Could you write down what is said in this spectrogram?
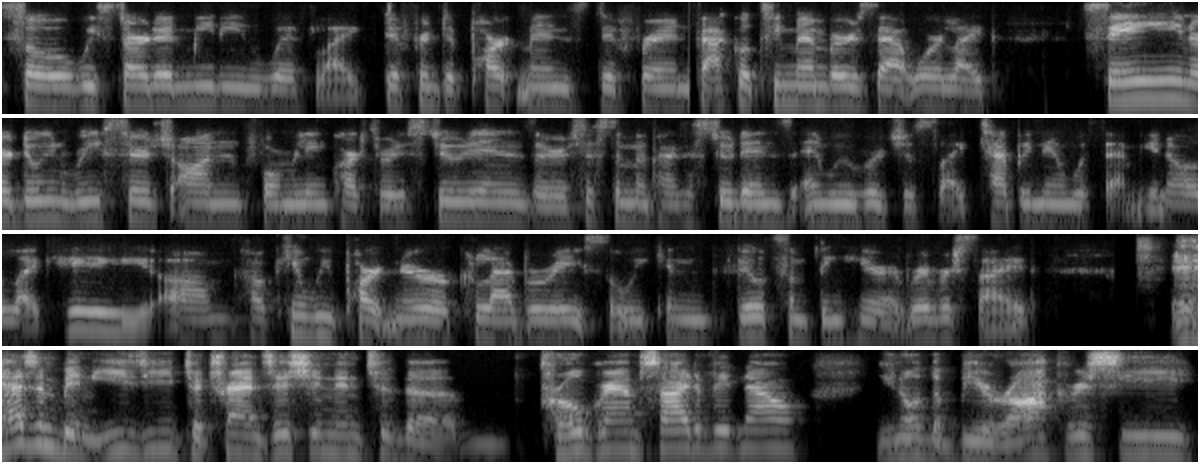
So we started meeting with like different departments different faculty members that were like saying or doing research on formerly incarcerated students or system impacted students and we were just like tapping in with them you know like hey um, how can we partner or collaborate so we can build something here at riverside? It hasn't been easy to transition into the program side of it now you know the bureaucracy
